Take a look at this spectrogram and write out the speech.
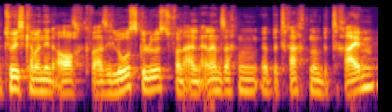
natürlich kann man den auch quasi losgelöst von allen anderen Sachen äh, betrachten und betreiben.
